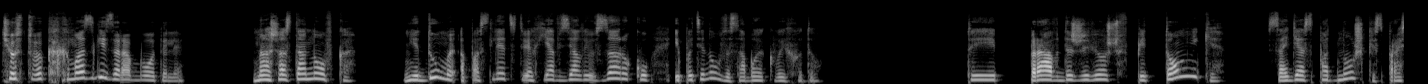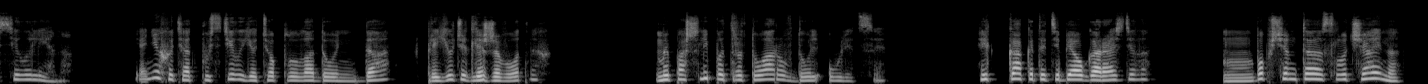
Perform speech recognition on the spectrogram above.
Чувствую, как мозги заработали. Наша остановка. Не думая о последствиях, я взял ее за руку и потянул за собой к выходу. «Ты правда живешь в питомнике?» Сойдя с подножки, спросила Лена. Я нехотя отпустил ее теплую ладонь. «Да, в приюте для животных». Мы пошли по тротуару вдоль улицы. «И как это тебя угораздило?» «В общем-то, случайно.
